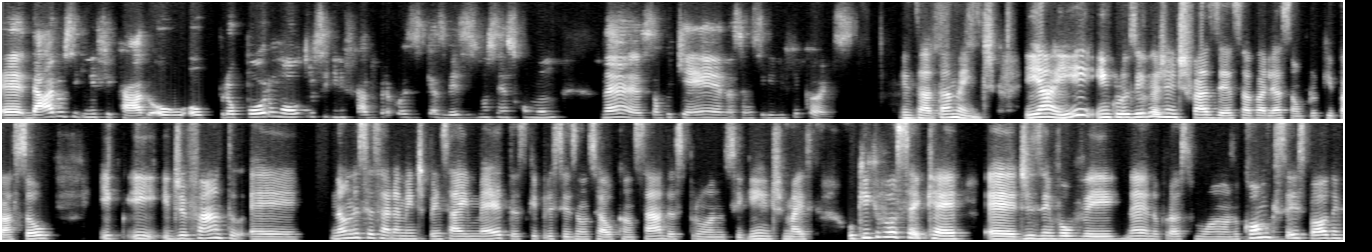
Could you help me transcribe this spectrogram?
é, dar um significado ou, ou propor um outro significado para coisas que às vezes no senso comum, né, são pequenas, são insignificantes. Exatamente. E aí, inclusive, a gente fazer essa avaliação para o que passou, e, e, e, de fato, é, não necessariamente pensar em metas que precisam ser alcançadas para o ano seguinte, mas o que, que você quer é, desenvolver né, no próximo ano, como que vocês podem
